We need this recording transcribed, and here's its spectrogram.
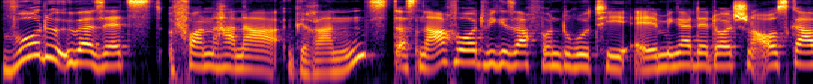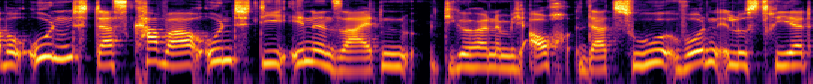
wurde übersetzt von Hanna Granz, das Nachwort, wie gesagt, von Dorothee Elminger der deutschen Ausgabe. Und das Cover und die Innenseiten, die gehören nämlich auch dazu, wurden illustriert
